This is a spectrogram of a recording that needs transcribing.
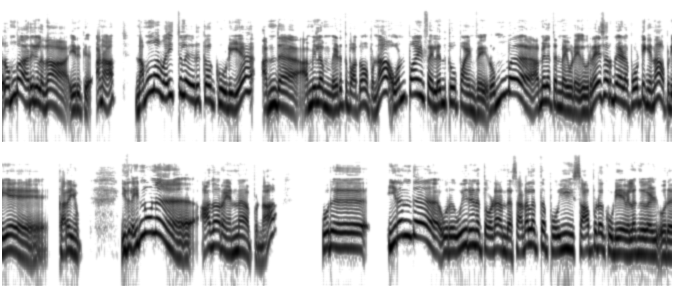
ரொம்ப அருகில் தான் இருக்குது ஆனால் நம்ம வயிற்றில் இருக்கக்கூடிய அந்த அமிலம் எடுத்து பார்த்தோம் அப்படின்னா ஒன் பாயிண்ட் ஃபைவ்லேருந்து டூ பாயிண்ட் ஃபைவ் ரொம்ப அமிலத்தன்மை உடையது. ஒரு ரேசர் பிளேடை போட்டிங்கன்னா அப்படியே கரையும். இதில் இன்னொன்று ஆதாரம் என்ன அப்படின்னா ஒரு இறந்த ஒரு உயிரினத்தோட அந்த சடலத்தை போய் சாப்பிடக்கூடிய விலங்குகள் ஒரு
